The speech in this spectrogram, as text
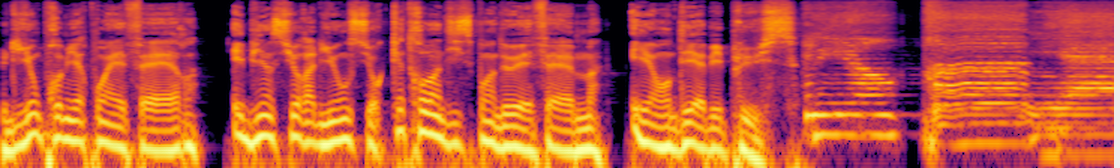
lyonpremière.fr et bien sûr à Lyon sur 90.2 FM et en DAB+. Lyon Première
